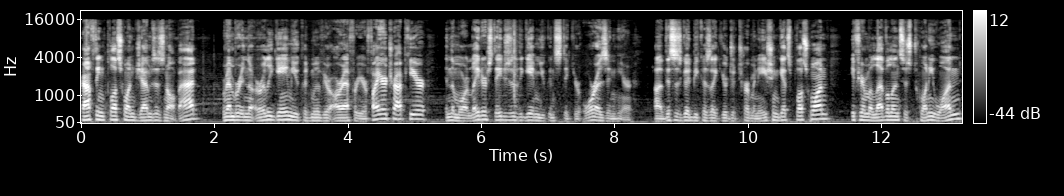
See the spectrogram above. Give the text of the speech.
crafting plus one gems is not bad. Remember in the early game, you could move your RF or your fire trap here. In the more later stages of the game, you can stick your auras in here. Uh, this is good because like your determination gets plus one. If your malevolence is 21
